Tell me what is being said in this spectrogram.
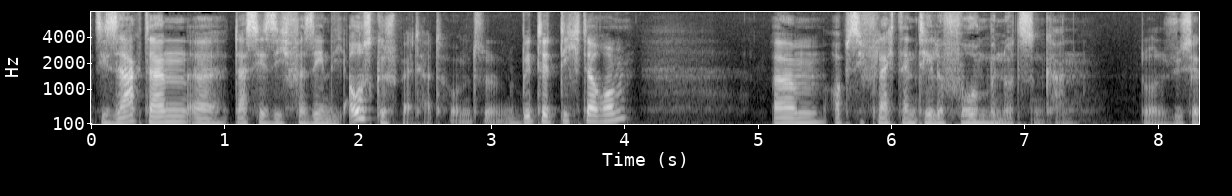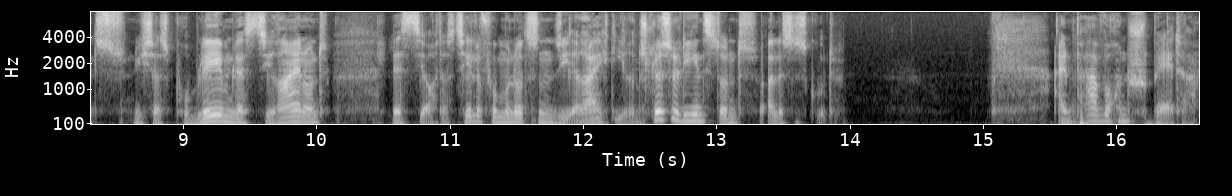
Sie sagt dann, äh, dass sie sich versehentlich ausgesperrt hat und äh, bittet dich darum, ähm, ob sie vielleicht dein Telefon benutzen kann. So, sie ist jetzt nicht das Problem, lässt sie rein und lässt sie auch das Telefon benutzen. Sie erreicht ihren Schlüsseldienst und alles ist gut. Ein paar Wochen später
